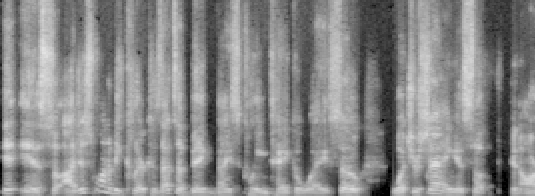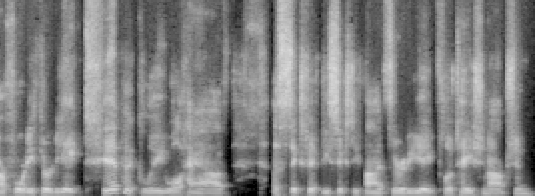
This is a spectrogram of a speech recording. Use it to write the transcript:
It is. So I just want to be clear because that's a big, nice, clean takeaway. So what you're saying is so an R4038 typically will have a 650, 65, 38 flotation option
